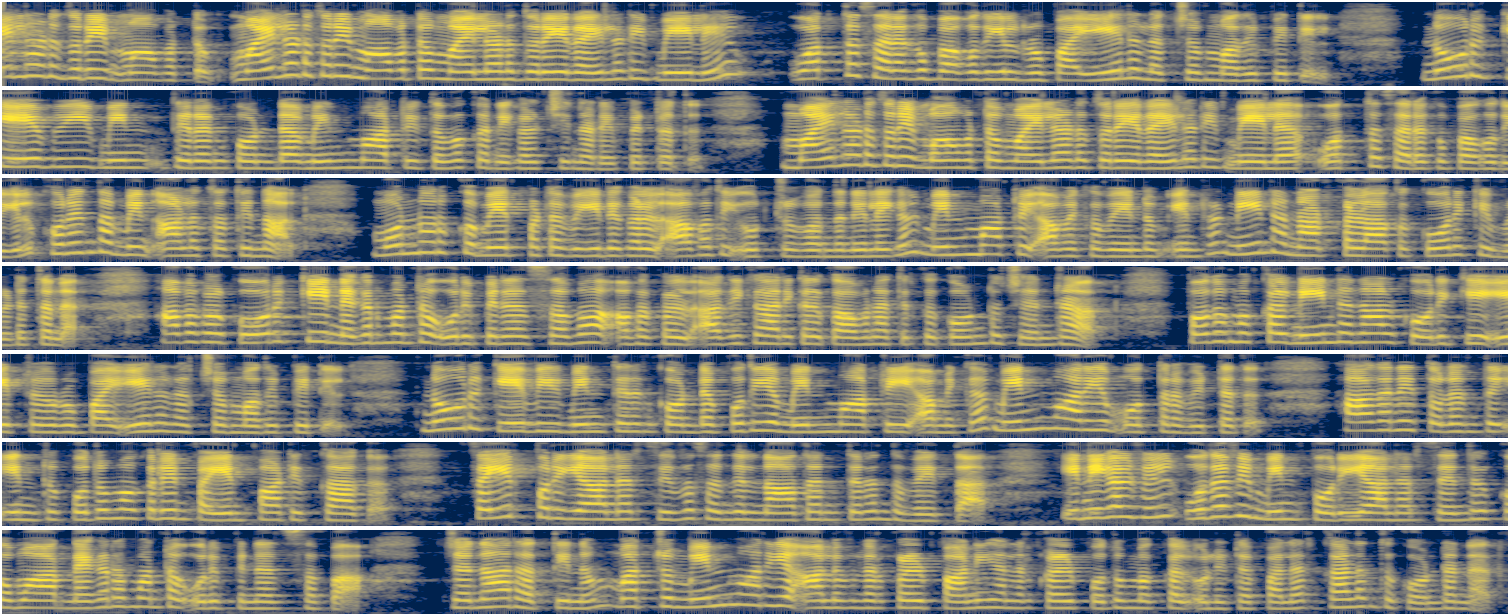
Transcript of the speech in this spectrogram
மயிலாடுதுறை மாவட்டம். மயிலாடுதுறை மாவட்டம் மயிலாடுதுறை ரயிலடி மேலே ஒத்த சரகு பகுதியில் ரூபாய் ஏழு லட்சம் மதிப்பீட்டில் நூறு கேவி மின் திறன் கொண்ட மின்மாற்றி துவக்க நிகழ்ச்சி நடைபெற்றது. மயிலாடுதுறை மாவட்டம் மயிலாடுதுறை ரயிலடி மேல ஒத்த சரகு பகுதியில் குறைந்த மின் அழுத்தத்தினால் முன்னூறுக்கும் மேற்பட்ட வீடுகள் அவதியுற்று வந்த நிலையில் மின்மாற்றி அமைக்க வேண்டும் என்று நீண்ட நாட்களாக கோரிக்கை விடுத்தனர். அவர்கள் கோரிக்கை நகர்மன்ற உறுப்பினர் சபா அவர்கள் அதிகாரிகள் கவனத்திற்கு கொண்டு சென்றார். பொதுமக்கள் நீண்ட நாள் கோரிக்கை ஏற்று ரூபாய் ஏழு லட்சம் மதிப்பீட்டில் நூறு கேவி மின்திறன் கொண்ட புதிய மின்மாற்றி அமைக்க மின் வாரியம் உத்தரவிட்டது. அதனைத் தொடர்ந்து இன்று பொதுமக்களின் பயன்பாட்டிற்காக செயற்பொறியாளர் சிவசெந்தில்நாதன் திறந்து வைத்தார். இந்நிகழ்வில் உதவி மின் பொறியாளர் செந்தில்குமார் நகரமன்ற உறுப்பினர் சபா ஜனாரத்தினம் மற்றும் மின்வாரிய அலுவலர்கள் பணியாளர்கள் பொதுமக்கள் உள்ளிட்ட பலர் கலந்து கொண்டனர்.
